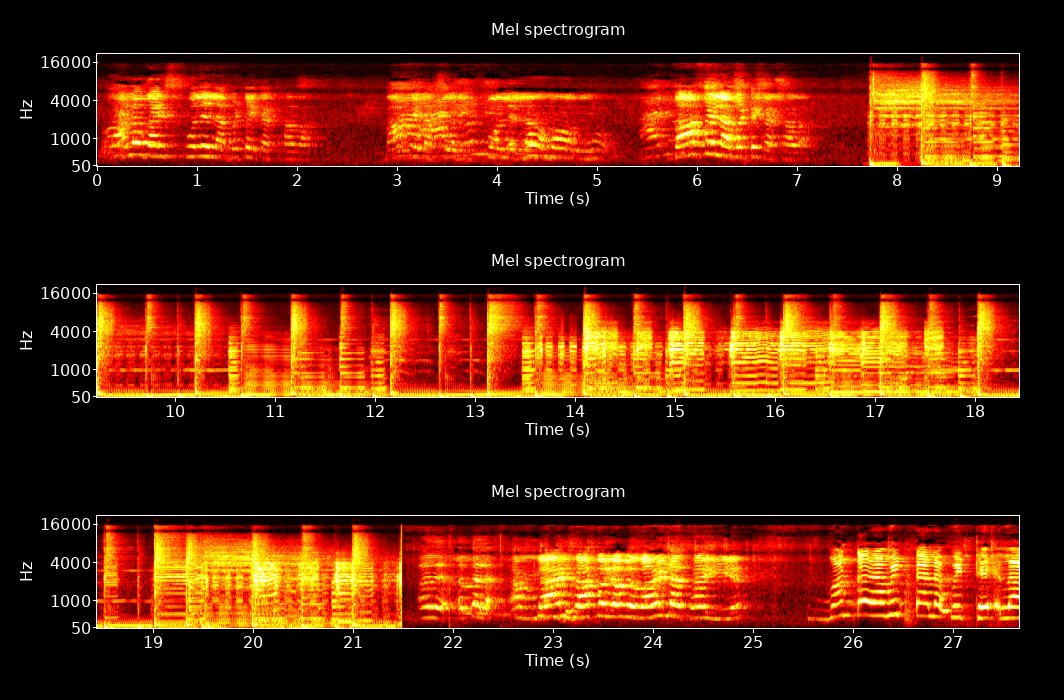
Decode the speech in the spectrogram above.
હાલો ગાઈઝ ફોલેલા બટેકા ખાવા બાફેલા સોરી ફોલેલા બાફેલા બટેકા ખાવા ગાઈઝ આપણે હવે વાયડા થઈએ Guantara mittala pittela.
